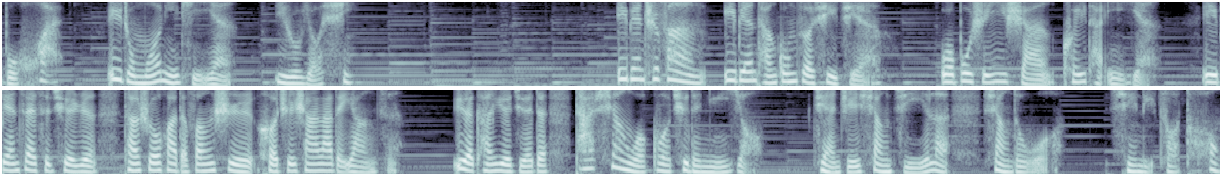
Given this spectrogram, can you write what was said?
不坏，一种模拟体验，一如游戏。一边吃饭一边谈工作细节，我不时一闪窥他一眼，一边再次确认他说话的方式和吃沙拉的样子，越看越觉得他像我过去的女友，简直像极了，像得我心里作痛。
